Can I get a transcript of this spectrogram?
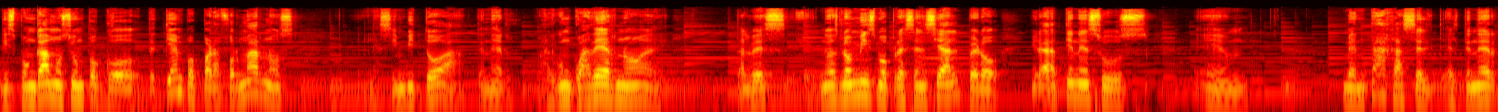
dispongamos de un poco de tiempo para formarnos. Les invito a tener algún cuaderno, eh, tal vez eh, no es lo mismo presencial, pero mira, tiene sus em, ventajas el, el tener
